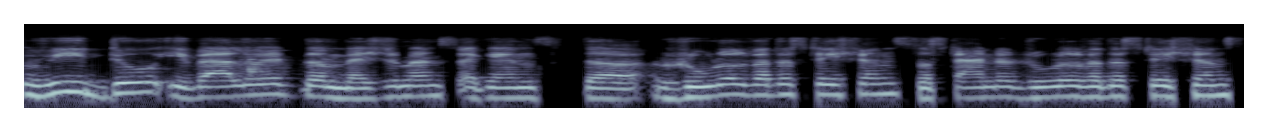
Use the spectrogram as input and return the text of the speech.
We do evaluate the measurements against the rural weather stations, the standard rural weather stations,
